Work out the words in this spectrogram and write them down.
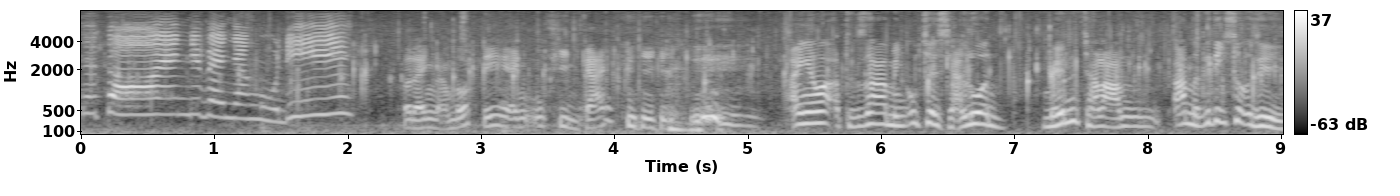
Thế thôi anh đi về nhà ngủ đi. Thôi để anh làm nốt tí anh cũng xin cái. Anh em ạ, thực ra mình cũng chia sẻ luôn. Mến chả làm ăn được cái tích sự gì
